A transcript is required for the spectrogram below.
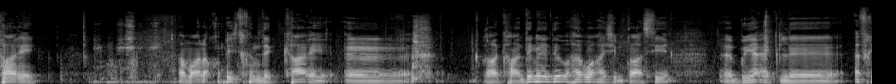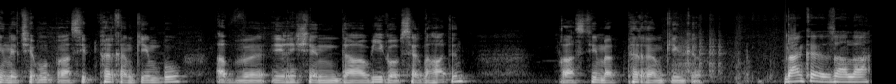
karê em hana xwe pêş dixin di karê rakandinê de û her wiha jî bi rastî bûyerek li Efrînê çêbû bi rastî pir xemkîn bû ev êrişên dawî got ser dihatin bi rastî me Danke, Salah.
